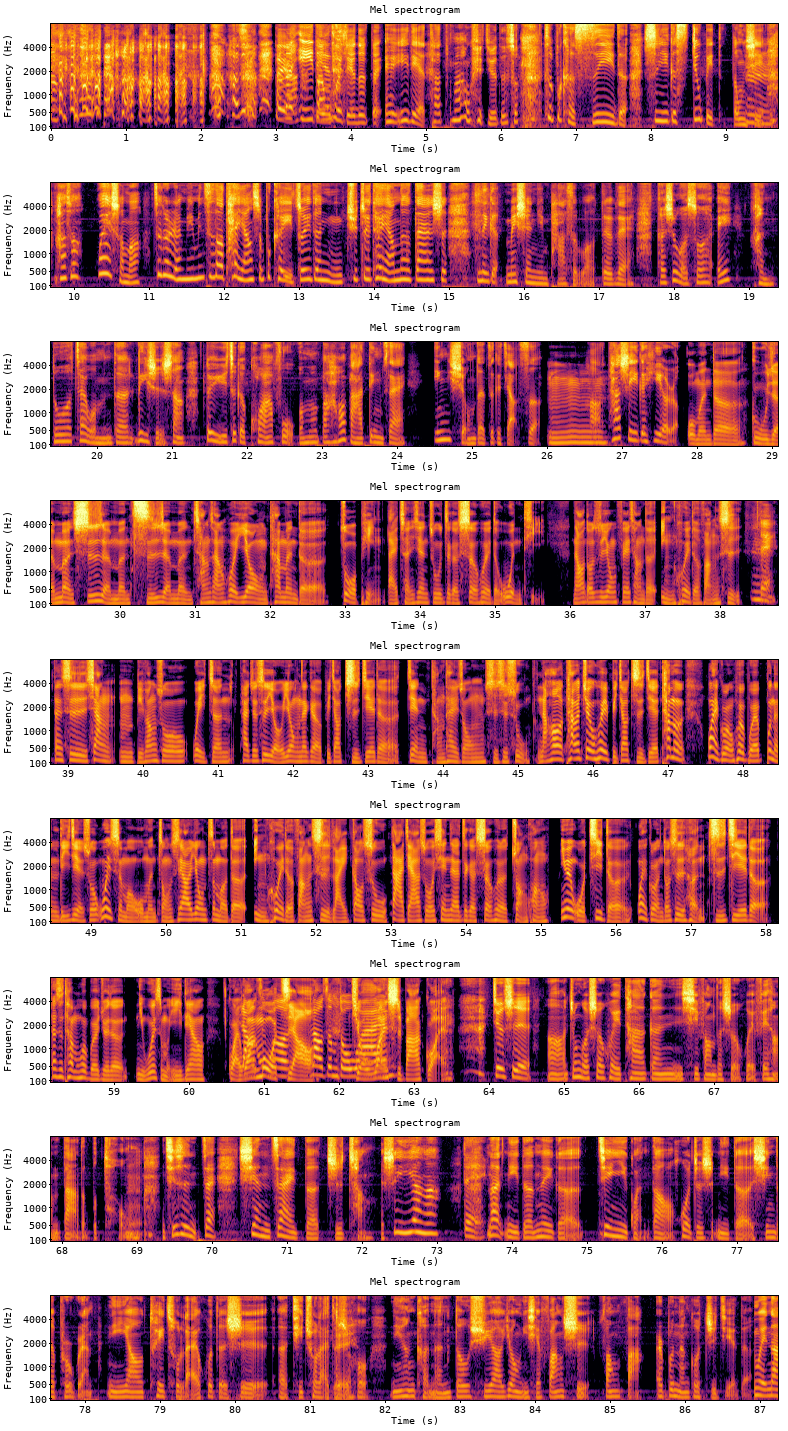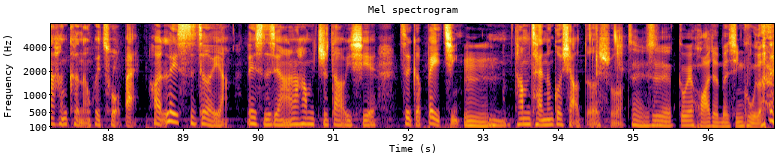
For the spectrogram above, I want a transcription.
对啊那一点他们会觉得对，哎，一点他他妈会觉得说是不可思议的，是一个 stupid 的东西。嗯他说。为什么这个人明明知道太阳是不可以追的，你去追太阳，那当然是那个 mission impossible，对不对？可是我说，哎，很多在我们的历史上，对于这个夸父，我们把它把它定在英雄的这个角色，嗯，好，他是一个 hero，我们的古人们、诗人们、词人们常常会用他们的作品来呈现出这个社会的问题，然后都是用非常的隐晦的方式。嗯对但是像嗯，比方说魏征，他就是有用那个比较直接的见唐太宗十四术，然后他就会比较直接。他们外国人会不会不能理解说，为什么我们总是要用这么的隐晦的方式来告诉大家说现在这个社会的状况？因为我记得外国人都是很直接的，但是他们会不会觉得你为什么一定要拐弯抹角、绕这么多九弯十八拐？就是呃，中国社会它跟西方的社会非常大的不同。嗯其实，在现在的职场也是一样啊。对，那你的那个建议管道，或者是你的新的 program，你要推出来，或者是呃提出来的时候，你很可能都需要用一些方式方法，而不能够直接的，因为那很可能会挫败。好，类似这样，类似这样，让他们知道一些这个背景，嗯，嗯，他们才能够晓得说，这也是各位华人们辛苦了。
